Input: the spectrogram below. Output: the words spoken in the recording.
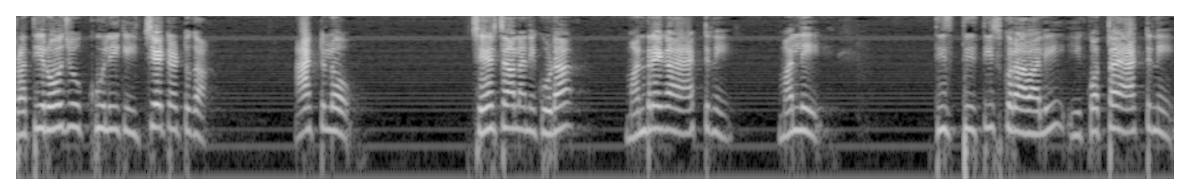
ప్రతిరోజు కూలీకి ఇచ్చేటట్టుగా యాక్ట్లో చేర్చాలని కూడా మన్రేగా యాక్ట్ని మళ్ళీ తీస్- తీ- తీసుకురావాలి. ఈ కొత్త యాక్ట్ని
